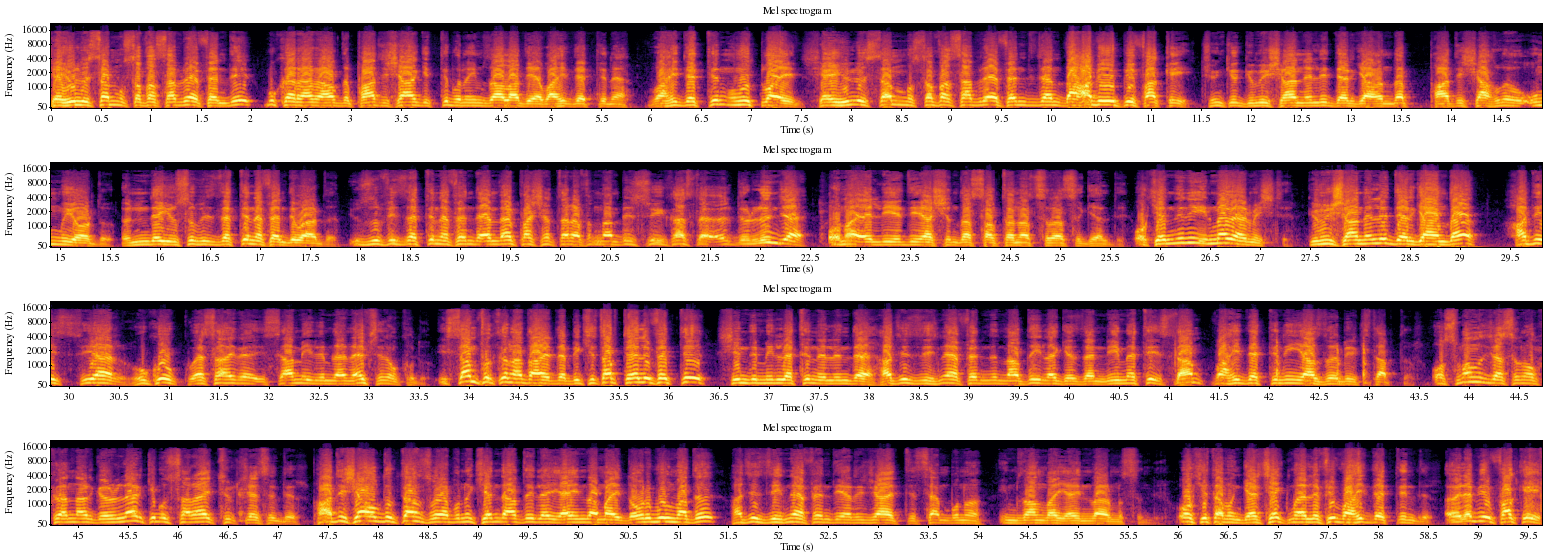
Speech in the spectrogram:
Şeyhülislam Mustafa Sabri Efendi bu kararı aldı. Padişaha gitti bunu imzala diye Vahidettin'e. Vahidettin unutmayın. Şeyhülislam Mustafa Sabri Efendi'den daha büyük bir fakih. Çünkü Gümüşhaneli dergahında padişahlığı ummuyordu. Önünde Yusuf İzzettin Efendi vardı. Yusuf İzzettin Efendi Enver Paşa tarafından bir suikastla öldürülünce ona 57 yaşında saltanat sırası geldi. O kendini ilme vermişti. Gümüşhaneli dergahında hadis, siyer, hukuk vesaire İslami ilimlerin hepsini okudu. İslam fıkhına dair de bir kitap telif etti. Şimdi milletin elinde Hacı Zihni Efendi'nin adıyla gezen Nimeti İslam Vahidettin'in yazdığı bir kitaptır. Osmanlıcasını okuyanlar görürler ki bu saray Türkçesidir. Padişah olduktan sonra bunu kendi adıyla yayınlamayı doğru bulmadı. Hacı Zihni Efendi'ye rica etti. Sen bunu imzanla yayınlar mısın diyor. O kitabın gerçek müellifi Vahidettin'dir. Öyle bir fakih.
